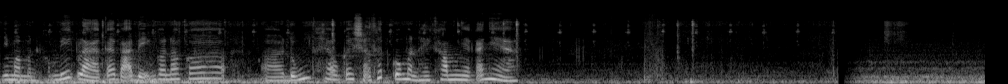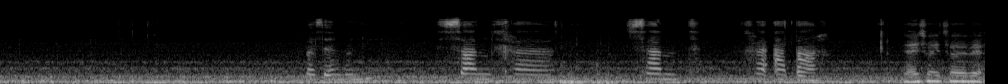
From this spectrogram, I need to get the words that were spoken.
Nhưng mà mình không biết là cái bãi biển của nó có ờ, đúng theo cái sở thích của mình hay không nha cả nhà. Bienvenue San Kha. Sant Khaata Nee, zo heet de weg.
